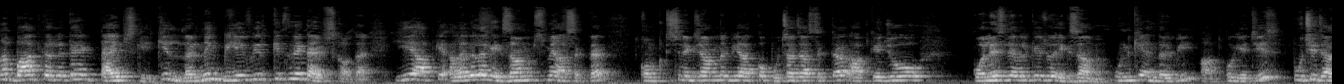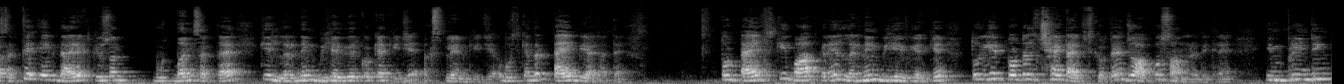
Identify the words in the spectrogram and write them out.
अब बात कर लेते हैं टाइप्स की कि लर्निंग बिहेवियर कितने टाइप्स का होता है। ये आपके अलग अलग एग्ज़ाम्स में आ सकता है। कॉम्पिटिशन एग्ज़ाम में भी आपको पूछा जा सकता है और आपके जो कॉलेज लेवल के जो एग्ज़ाम है, उनके अंदर भी आपको ये चीज़ पूछी जा सकती है। एक डायरेक्ट क्वेश्चन बन सकता है कि लर्निंग बिहेवियर को क्या कीजिए एक्सप्लेन कीजिए। अब उसके अंदर टाइप भी आ जाते हैं। तो टाइप्स की बात करें लर्निंग बिहेवियर के तो ये टोटल छह टाइप्स के होते हैं जो आपको सामने दिख रहे हैं। Imprinting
